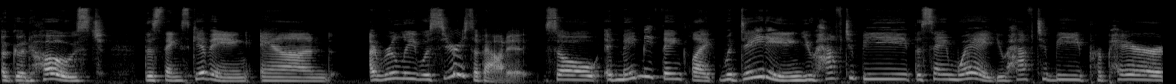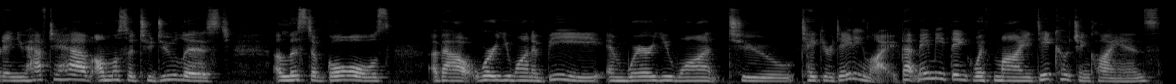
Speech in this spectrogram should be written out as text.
a good host this Thanksgiving and I really was serious about it. So it made me think like with dating, you have to be the same way. You have to be prepared and you have to have almost a to do list, a list of goals about where you want to be and where you want to take your dating life. That made me think with my date coaching clients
